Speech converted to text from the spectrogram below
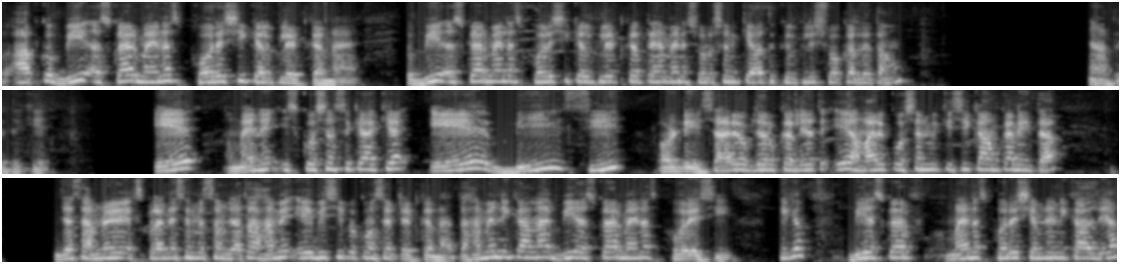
तो आपको B square minus four AC calculate करना है। तो B square minus four AC calculate करते हैं। मैंने सोल्यूशन किया तो क्विकली शो कर देता हूँ। यहाँ पे देखिए। ए मैंने इस क्वेश्चन से क्या किया? ए बी सी और डी सारे ऑब्ज़र्व कर लिया तो ए हमारे क्वेश्चन में किसी काम का नहीं था। जैसे हमने एक्सप्लेनेशन में समझा था, हमें ए बी सी पे कॉन्सेंट्रेट करना है। तो हमें निकालना है B square minus four A C ठीक है? B square minus four A C हमने निकाल दिया।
